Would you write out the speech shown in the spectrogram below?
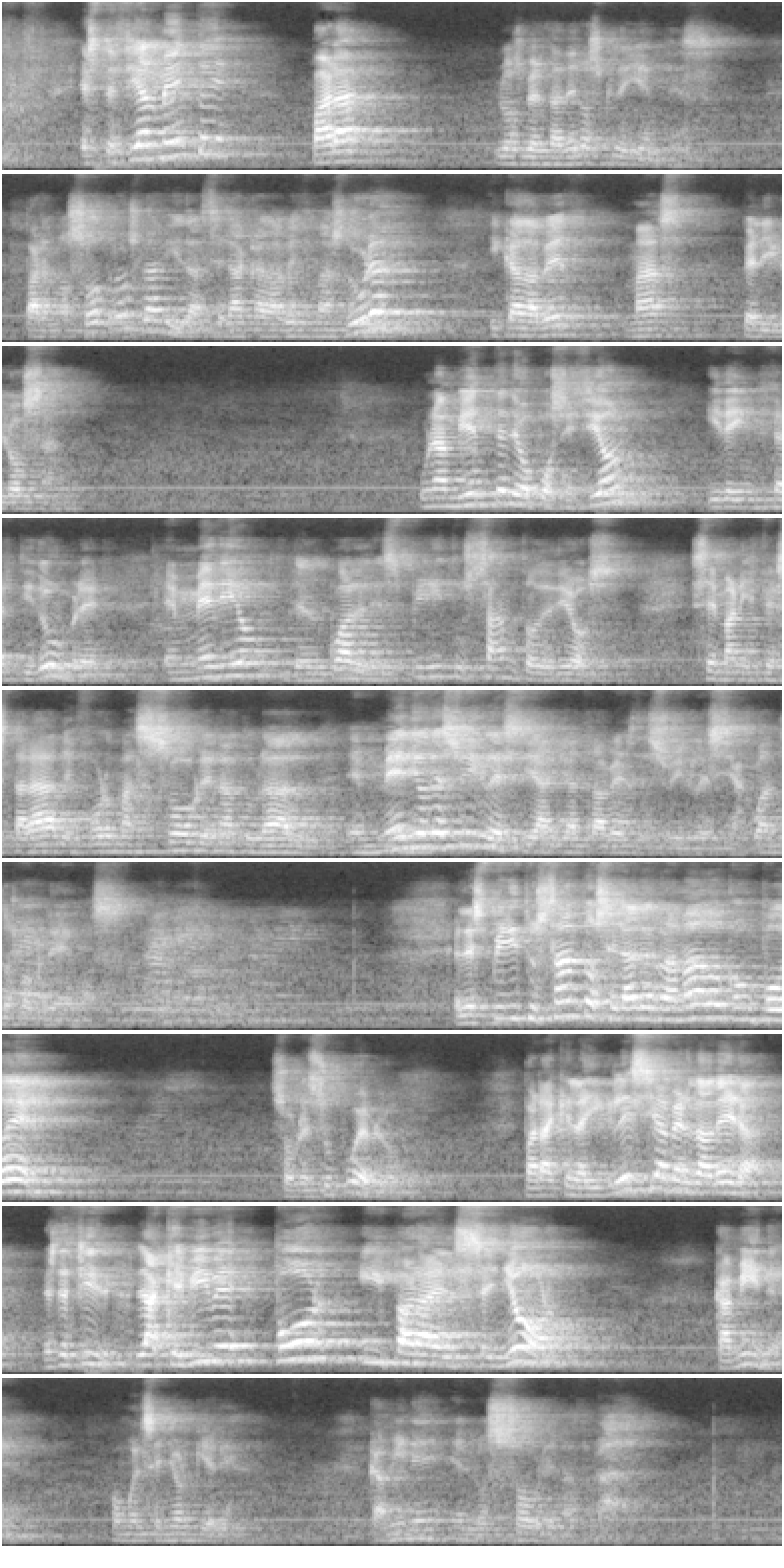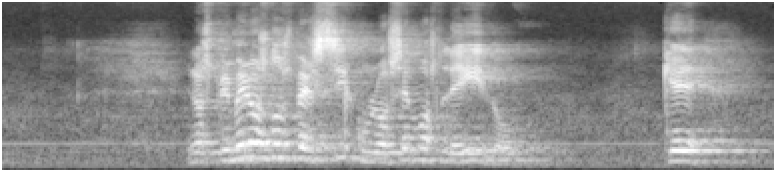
especialmente para los verdaderos creyentes. Para nosotros la vida será cada vez más dura y cada vez más peligrosa. Un ambiente de oposición y de incertidumbre en medio del cual el Espíritu Santo de Dios se manifestará de forma sobrenatural en medio de su iglesia y a través de su iglesia. ¿Cuántos lo creemos? El Espíritu Santo será derramado con poder sobre su pueblo para que la iglesia verdadera es decir, la que vive por y para el Señor, camine como el Señor quiere, camine en lo sobrenatural. En los primeros dos versículos hemos leído que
